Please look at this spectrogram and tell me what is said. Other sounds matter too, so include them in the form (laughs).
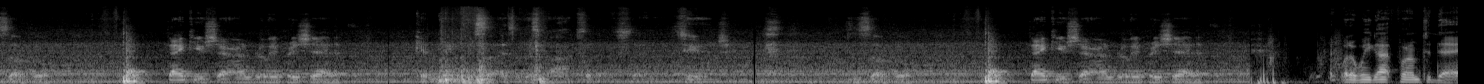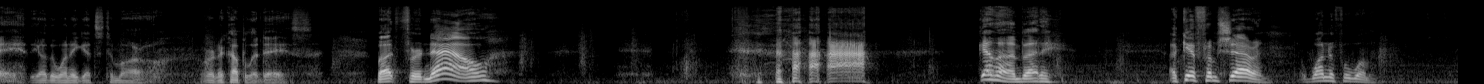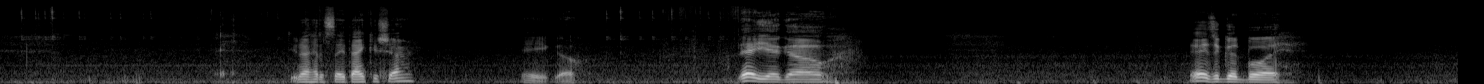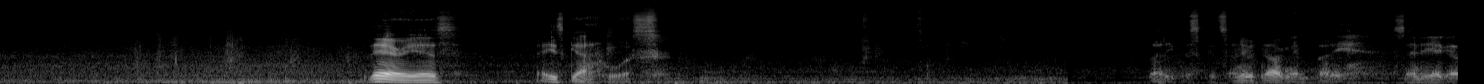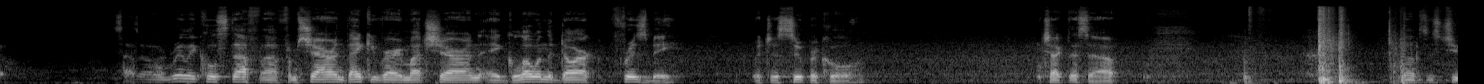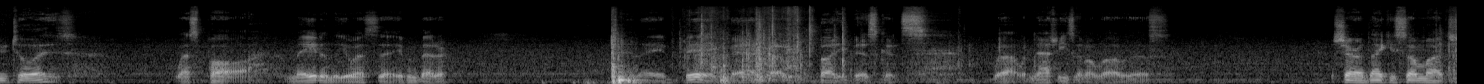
so cool. Thank you, Sharon. Really appreciate it. Me with the size of this box. It's huge. This is so cool. Thank you, Sharon. Really appreciate it. What do we got for him today? The other one he gets tomorrow, or in a couple of days. But for now, (laughs) come on, buddy. A gift from Sharon, a wonderful woman. You know how to say thank you, Sharon? There you go. There you go. He's a good boy. There he is. He's got a horse. Buddy Biscuits. I knew a dog named Buddy. San Diego. So really cool stuff uh, from Sharon. Thank you very much, Sharon. A glow-in-the-dark frisbee, which is super cool. Check this out. Loves his chew toys. West Paw. Made in the USA, even better. And a big bag of Buddy Biscuits. Well, Nash, he's gonna love this. Sharon, thank you so much.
